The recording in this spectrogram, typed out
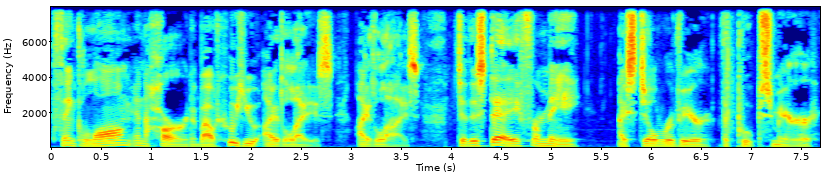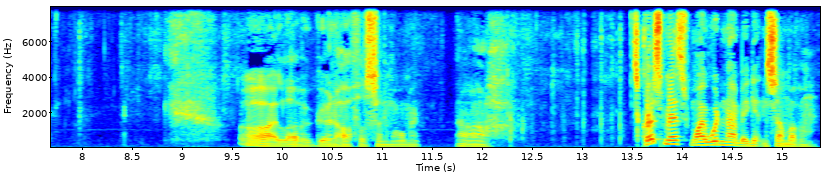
think long and hard about who you idolize. idolize. To this day, for me, I still revere the poop smearer. Oh, I love a good awfulsome moment. Oh. It's Christmas. Why wouldn't I be getting some of them?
